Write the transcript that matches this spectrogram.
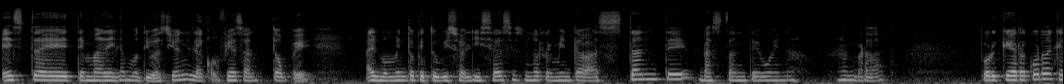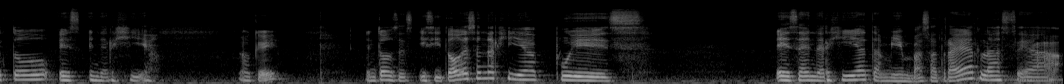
este tema de la motivación y la confianza al tope al momento que tú visualizas es una herramienta bastante, bastante buena, en verdad. Porque recuerda que todo es energía. ¿Ok? Entonces, y si todo es energía, pues esa energía también vas a traerla, sea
